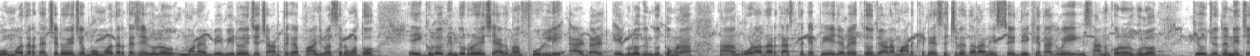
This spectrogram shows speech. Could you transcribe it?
বোম্বাদার কাছে রয়েছে। বোম্বাদার কাছে এগুলো মানে বেবি রয়েছে। রয়েছে চার থেকে পাঁচ মাসের মতো। এইগুলো কিন্তু রয়েছে একদম ফুললি অ্যাডাল্ট এগুলো কিন্তু তোমরা গোড়াদার কাছ থেকে পেয়ে যাবে। তো যারা মার্কেটে এসেছিল, তারা নিশ্চয়ই দেখে থাকবে এই সানকনুরগুলো কেউ যদি নিচে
